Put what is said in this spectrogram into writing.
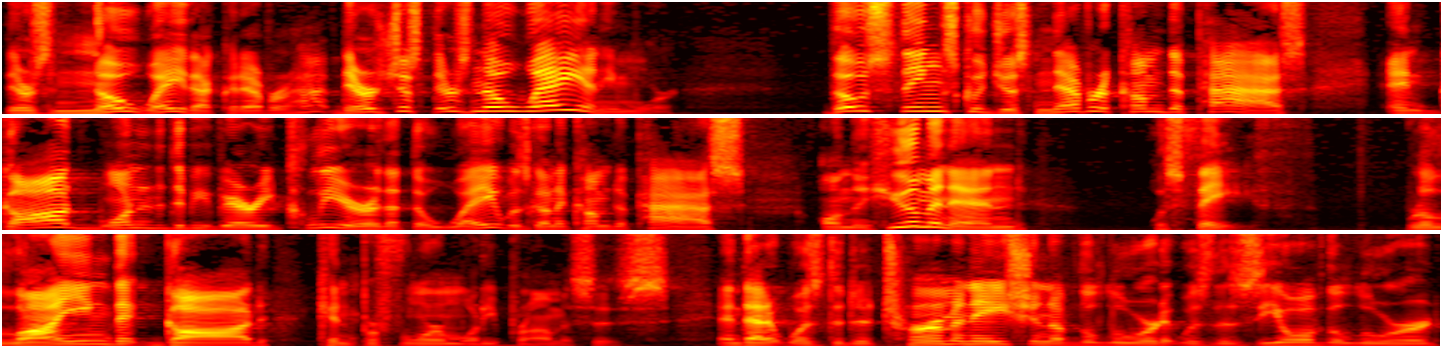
There's no way that could ever happen. There's just, there's no way anymore. Those things could just never come to pass. And God wanted it to be very clear that the way it was going to come to pass on the human end was faith, relying that God can perform what he promises, and that it was the determination of the Lord, it was the zeal of the Lord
